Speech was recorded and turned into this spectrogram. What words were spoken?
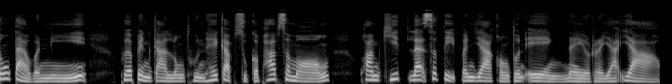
ตั้งแต่วันนี้ เพื่อเป็นการลงทุนให้กับสุขภาพสมอง ความคิดและสติปัญญาของตนเองในระยะยาว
